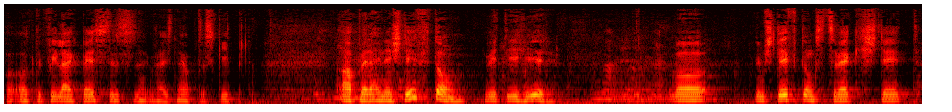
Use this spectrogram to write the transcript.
Oder vielleicht besser, ich weiß nicht, ob das gibt. Aber eine Stiftung wie die hier, wo im Stiftungszweck steht,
